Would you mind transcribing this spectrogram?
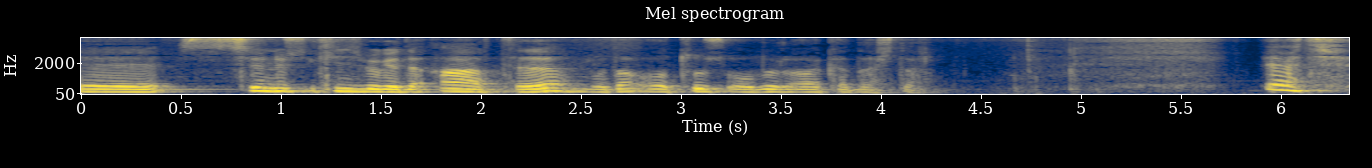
Ee, sinüs ikinci bölgede artı. Bu da 30 olur arkadaşlar. Evet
